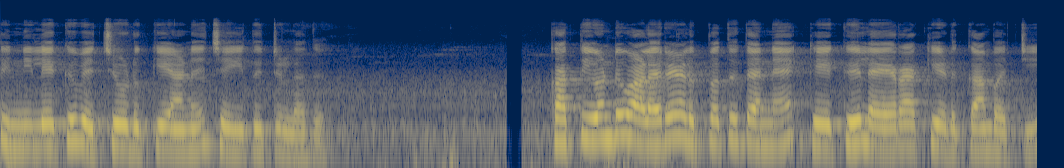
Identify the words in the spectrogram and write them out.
ടിന്നിലേക്ക് വെച്ച് കൊടുക്കുകയാണ് ചെയ്തിട്ടുള്ളത്. കത്തി കൊണ്ട് വളരെ എളുപ്പത്തിൽ തന്നെ കേക്ക് ലെയറാക്കി എടുക്കാൻ പറ്റി.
